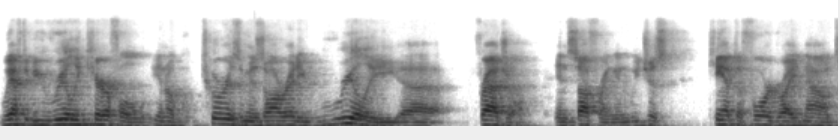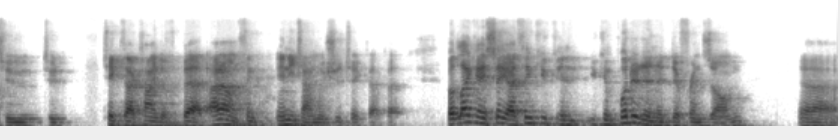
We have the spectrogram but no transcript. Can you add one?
we have to be really careful. You know, tourism is already really uh, fragile in suffering. And we just can't afford right now to, to take that kind of bet. I don't think anytime we should take that bet. But like I say, I think you can, you can put it in a different zone. Uh,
